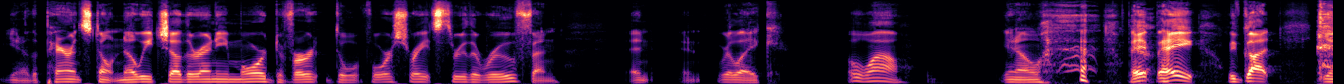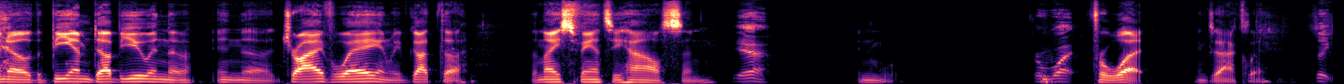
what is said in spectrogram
you know the parents don't know each other anymore. Divert, divorce rates through the roof, and and and we're like, oh wow, you know, hey, hey, we've got you know the BMW in the in the driveway, and we've got the the nice fancy house, and Yeah. and For what? for what exactly? Like,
